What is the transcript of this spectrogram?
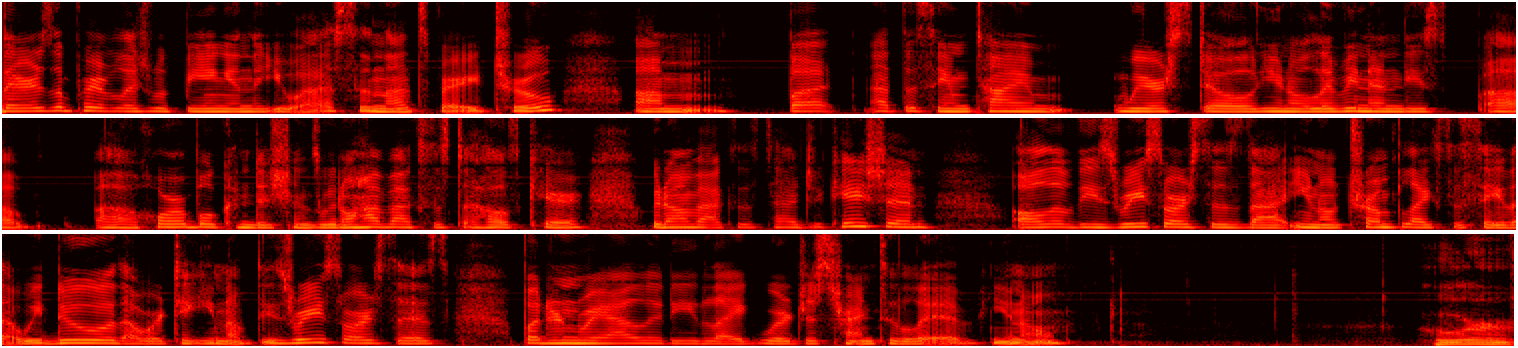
there's a privilege with being in the U.S. and that's very true. Um, but at the same time, we are still, you know, living in these uh, uh, horrible conditions. We don't have access to health care. We don't have access to education. All of these resources that, you know, Trump likes to say that we do, that we're taking up these resources. But in reality, like, we're just trying to live, you know? Who are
